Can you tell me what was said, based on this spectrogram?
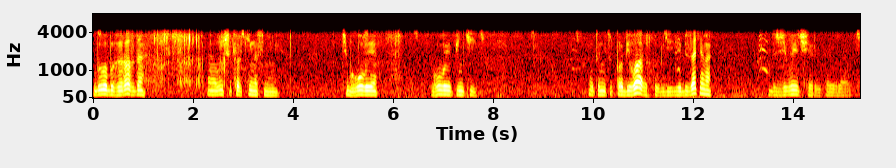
Было бы гораздо э, лучше картина с ними, чем голые, голые пеньки. Вот они тут пробивают кое-где, и обязательно дождевые черви появляются.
